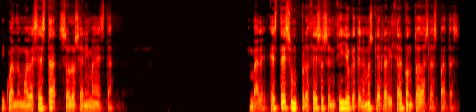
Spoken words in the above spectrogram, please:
Y cuando mueves esta, solo se anima esta. Vale, este es un proceso sencillo que tenemos que realizar con todas las patas.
